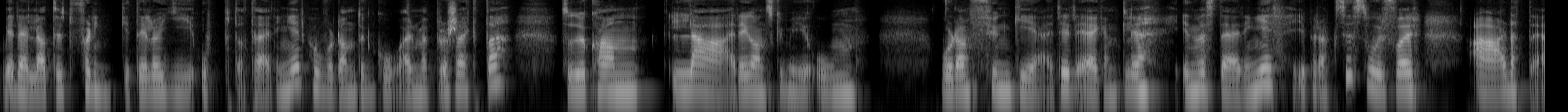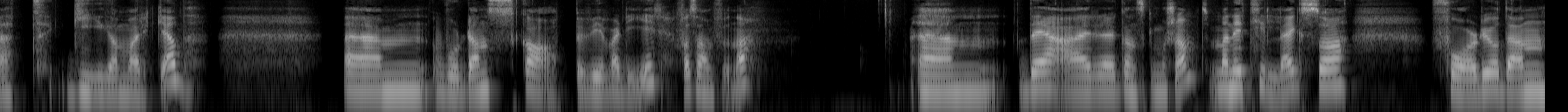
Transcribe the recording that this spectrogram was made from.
relativt flinke til å gi oppdateringer på hvordan det går med prosjektet. Så du kan lære ganske mye om hvordan fungerer egentlig investeringer i praksis? Hvorfor er dette et gigamarked? Um, hvordan skaper vi verdier for samfunnet? Um, det er ganske morsomt, men i tillegg så får du jo den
